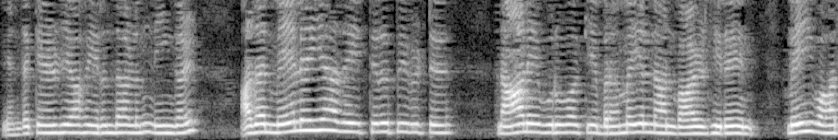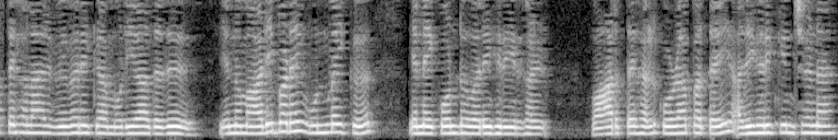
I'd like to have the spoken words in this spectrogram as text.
எந்த கேள்வியாக இருந்தாலும் நீங்கள் அதன் மேலேயே அதை திருப்பிவிட்டு நானே உருவாக்கிய பிரமையில் நான் வாழ்கிறேன். மெய் வார்த்தைகளால் விவரிக்க முடியாதது. என்னும் அடிப்படை உண்மைக்கு என்னை கொண்டு வருகிறீர்கள். வார்த்தைகள் குழப்பத்தை அதிகரிக்கின்றன.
